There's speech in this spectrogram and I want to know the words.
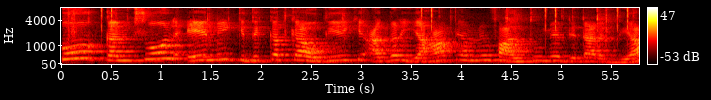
तो कंट्रोल ए में की दिक्कत क्या होती है कि अगर यहाँ पे हमने फालतू में डेटा रख दिया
